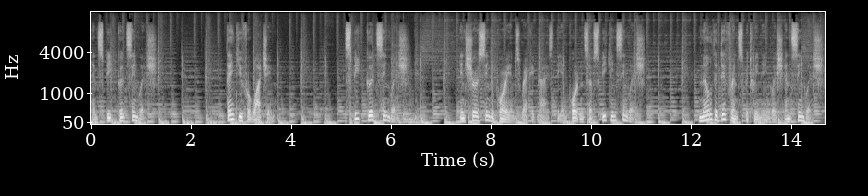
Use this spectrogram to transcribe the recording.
and speak good Singlish. Thank you for watching. Speak good Singlish. Ensure Singaporeans recognize the importance of speaking Singlish. Know the difference between English and Singlish.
